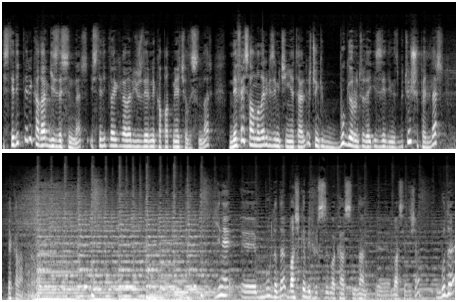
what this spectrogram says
istedikleri kadar gizlesinler, istedikleri kadar yüzlerini kapatmaya çalışsınlar. Nefes almaları bizim için yeterlidir. Çünkü bu görüntüde izlediğiniz bütün şüpheliler yakalandı. Yine e, burada da başka bir hırsızlık vakasından e, bahsedeceğim. Bu da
